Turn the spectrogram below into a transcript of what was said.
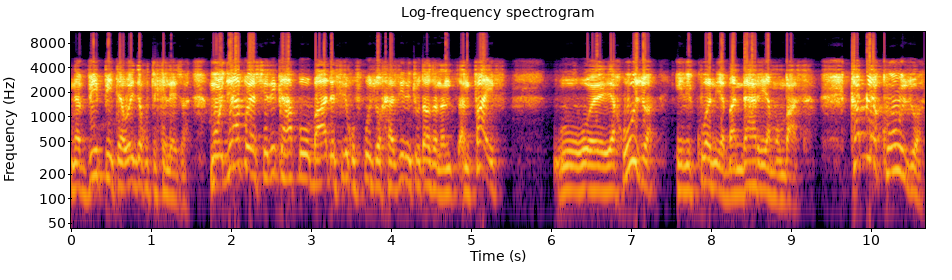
na vipi itaweza kutekelezwa. Mojawapo ya shirika hapo baada ya sisi kufukuzwa kazini 2005 u- ya kuuzwa ilikuwa ni ya bandari ya Mombasa. Kabla ya kuuzwa,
